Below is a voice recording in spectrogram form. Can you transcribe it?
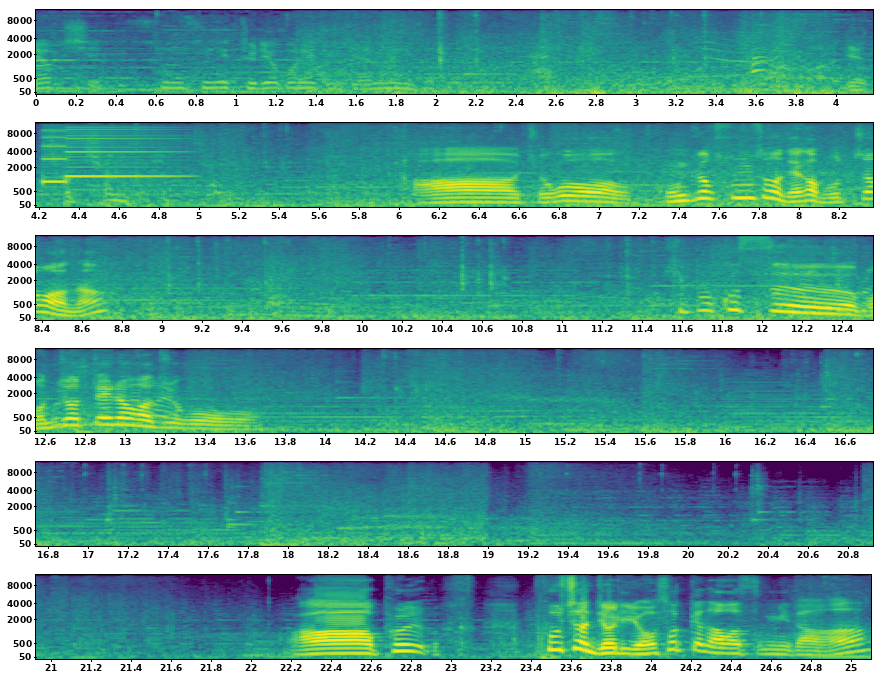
역시 순순히 들여보내주지 않는다. 빠르게 처치한다. 아 저거 공격 순서 내가 못 정하나? 히포커스 먼저 때려가지고 아 포, potion 16개 남았습니다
